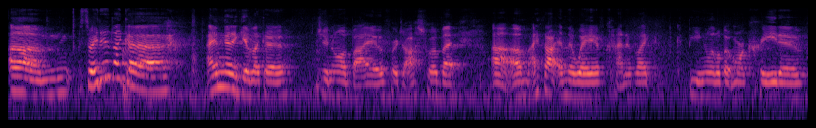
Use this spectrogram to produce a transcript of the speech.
Um, so I did like a, I'm to give like a general bio for Joshua, but um, I thought in the way of kind of like being a little bit more creative.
